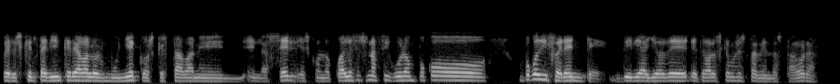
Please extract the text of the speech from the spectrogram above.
pero es que él también creaba los muñecos que estaban en, en las series, con lo cual esa es una figura un poco, un poco diferente, diría yo, de, de todas las que hemos estado viendo hasta ahora.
